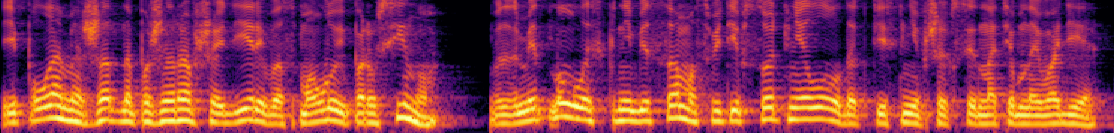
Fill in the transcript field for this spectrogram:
и пламя, жадно пожиравшее дерево, смолу и парусину, взметнулось к небесам, осветив сотни лодок, теснившихся на темной воде.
